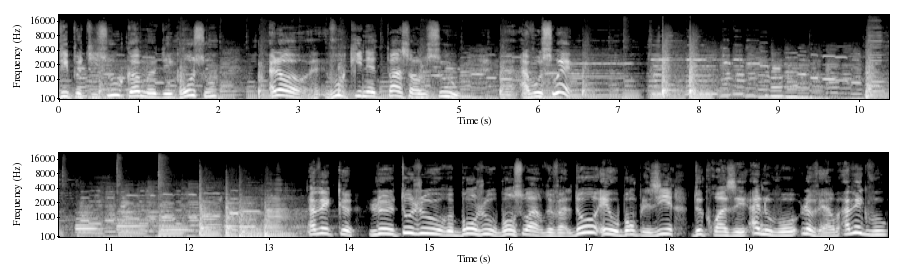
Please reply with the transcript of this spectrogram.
des petits sous comme des gros sous. Alors, vous qui n'êtes pas sans le sou, euh, à vos souhaits. avec le toujours bonjour, bonsoir de Valdo et au bon plaisir de croiser à nouveau le verbe avec vous.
